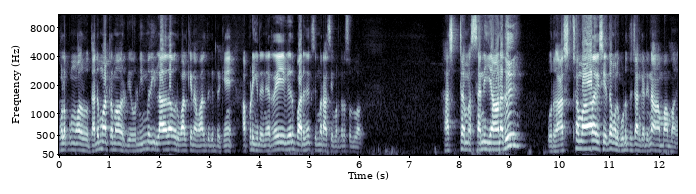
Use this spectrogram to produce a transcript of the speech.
குழப்பமாக ஒரு தடுமாற்றமாக இருக்குது ஒரு நிம்மதி இல்லாத ஒரு வாழ்க்கையை நான் வாழ்ந்துக்கிட்டு இருக்கேன் அப்படிங்கிற நிறைய பேர் பாருங்கள் சிம்மராசியை பொறுத்தவரை சொல்லுவாங்க. அஷ்டம சனியானது ஒரு அஷ்டமான விஷயத்தை உங்களுக்கு கொடுத்துச்சான்னு கேட்டீங்கன்னா ஆமாம் ஆமாம்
